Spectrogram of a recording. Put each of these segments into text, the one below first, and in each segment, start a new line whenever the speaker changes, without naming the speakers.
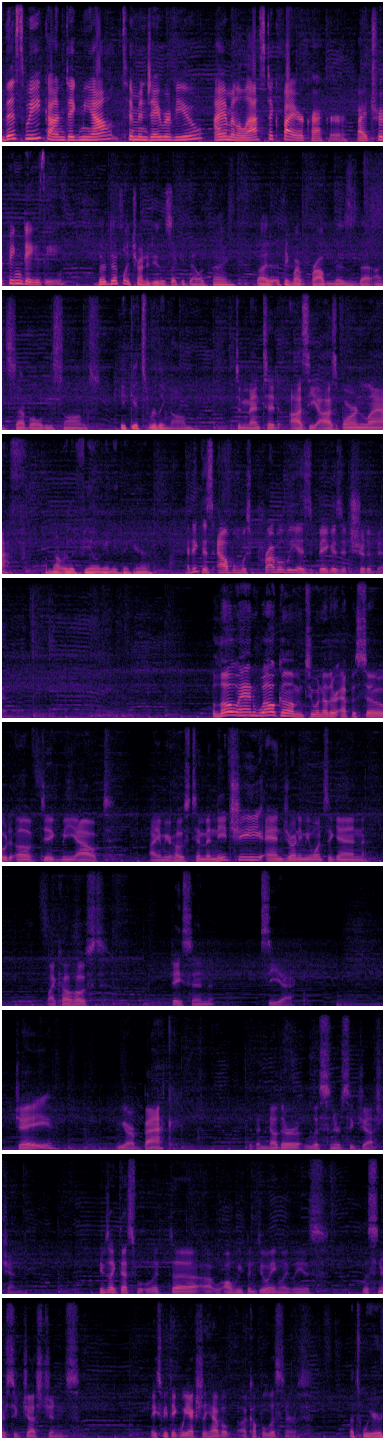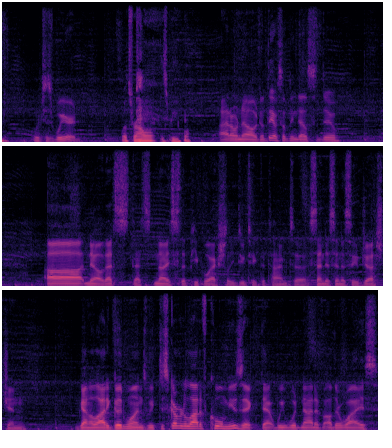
This week on Dig Me Out, Tim and Jay review I Am an Elastic Firecracker by Tripping Daisy.
They're definitely trying to do the psychedelic thing. I I think my problem is that on several of these songs, it gets really numb.
Demented Ozzy Osbourne laugh.
I'm not really feeling anything here.
I think this album was probably as big as it should have been. Hello and welcome to another episode of Dig Me Out. I am your host Tim Minichi, and joining me once again, my co-host Jason Ziak. Jay, we are back with another listener suggestion. Seems like that's what uh, all we've been doing lately is listener suggestions. Makes me think we actually have a, a couple listeners,
That's weird.
which is weird.
What's wrong with these people?
I don't know. Don't they have something else to do? Uh, no, that's that's nice that people actually do take the time to send us in a suggestion. We've got a lot of good ones. We've discovered a lot of cool music that we would not have otherwise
